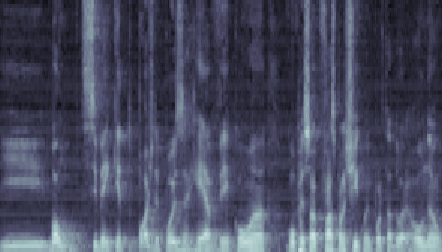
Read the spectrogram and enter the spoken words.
E, bom, se bem que tu pode depois reaver com, a, com o pessoal que faz pra ti, com a importadora, ou não.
